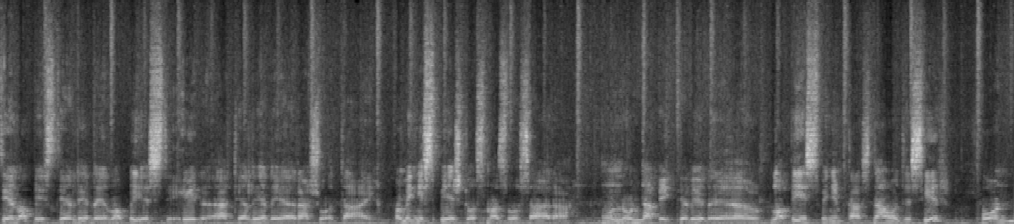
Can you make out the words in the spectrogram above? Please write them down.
tie lobbyisti, tie lielie lobbyisti ir tie lielie ražotāji. Un viņi spiež tos mazos ārā. Un, un dabīgi tie lielie lobbyisti, viņiem tās naudas ir. Un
